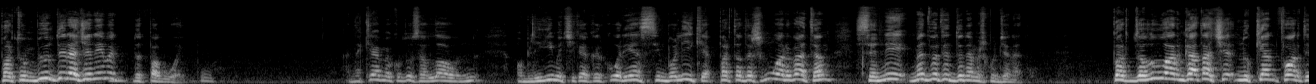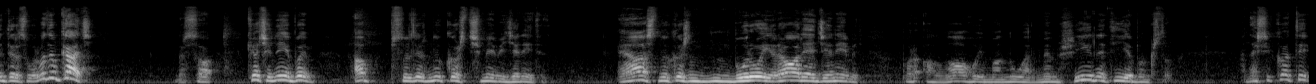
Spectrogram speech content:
për t'u mbyllë dera e xhenemit, do të paguaj. Ne kemi me kuptu se Allahu obligimet që i ka kërkuar janë simbolike për të dëshmuar vetëm se ne me të vërtetë dojmë me shku në xhenet. Për t'u dalluar nga ata që nuk janë fare të interesuar, vetëm kaq. Ndërsa, kjo që ne e bëjmë absolutisht nuk është çmim i xhenetit. E as nuk është mburojë reale e xhenemit, por Allahu i madhëruar me mëshirën e tij e bën kështu. Andaj shiko ti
